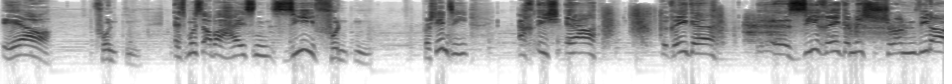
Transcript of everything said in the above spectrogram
erfunden. Es muss aber heißen, sie funden. Verstehen Sie? Ach, ich errege, äh, sie rege mich schon wieder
